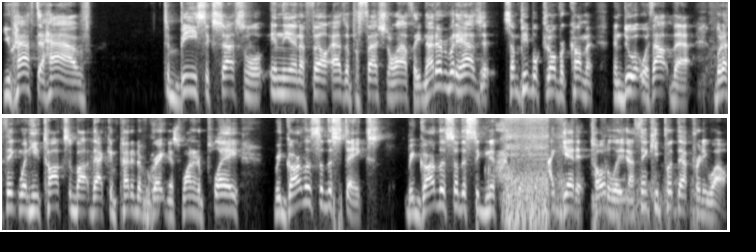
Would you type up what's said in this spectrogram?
you have to have to be successful in the NFL as a professional athlete. Not everybody has it. Some people can overcome it and do it without that. But I think when he talks about that competitive greatness, wanting to play regardless of the stakes, regardless of the significance, I get it totally. I think he put that pretty well.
